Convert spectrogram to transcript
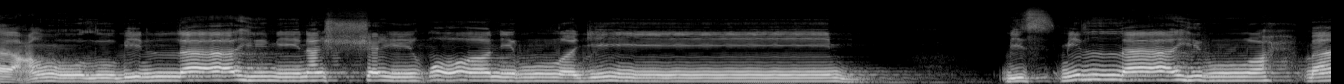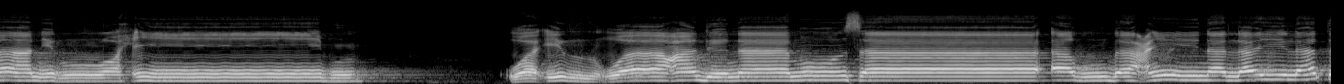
أعوذ بالله من الشيطان الرجيم. بسم الله الرحمن الرحيم. وإذ واعدنا موسى أربعين ليلة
